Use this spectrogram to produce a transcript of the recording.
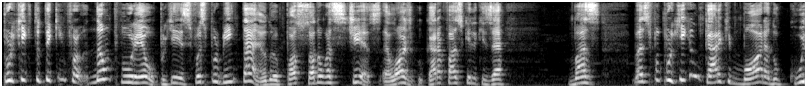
Por que, que tu tem que informar? Não por eu, porque se fosse por mim, tá, eu, eu posso só não assistir. É, é lógico, o cara faz o que ele quiser. Mas mas, tipo, por que, que um cara que mora no cu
